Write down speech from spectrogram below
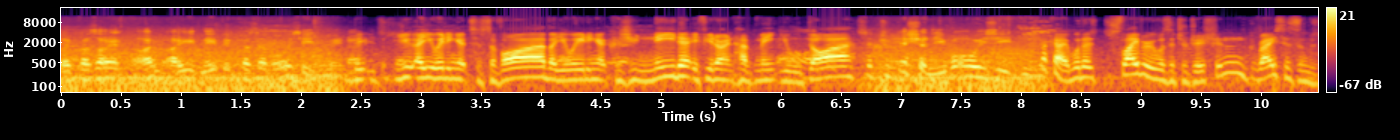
Because I, I, I eat meat because I've always eaten meat. I Do eat the You, are you eating it to survive? Are you eating it because you need it? If you don't have meat, you will No, die. It's a tradition. You've always eaten meat. Okay, well, slavery was a tradition. Racism is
